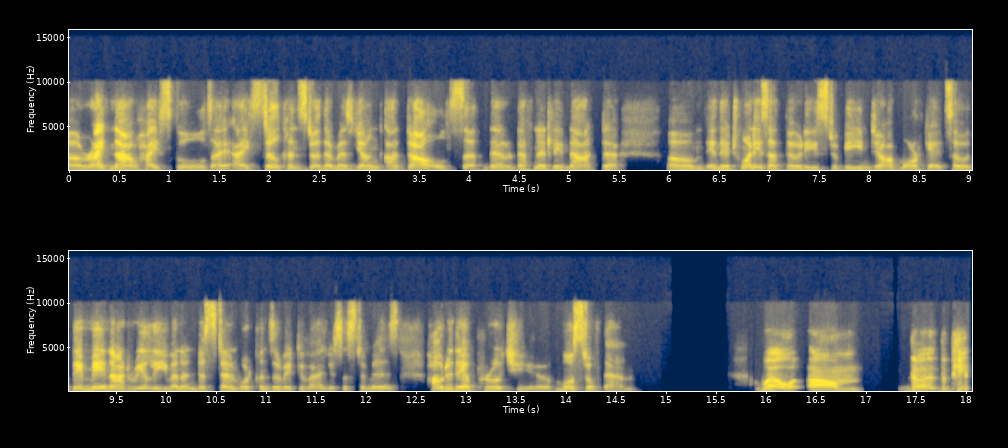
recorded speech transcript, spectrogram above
uh, right now high schools I, I still consider them as young adults. They're definitely not uh, um, in their 20s or 30s to be in job market. So they may not really even understand what conservative value system is. How do they approach you most of them well, um, the the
